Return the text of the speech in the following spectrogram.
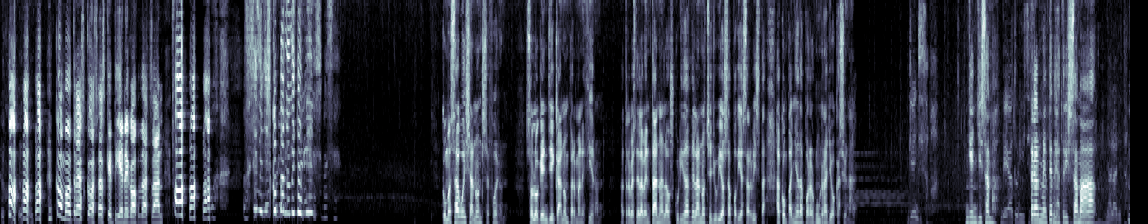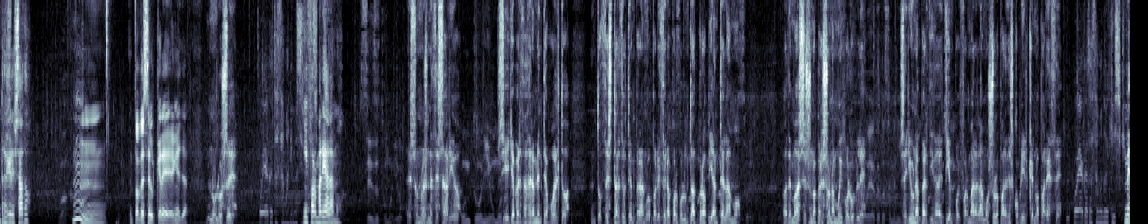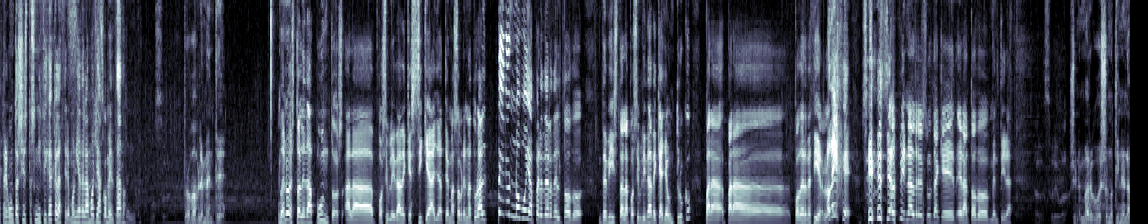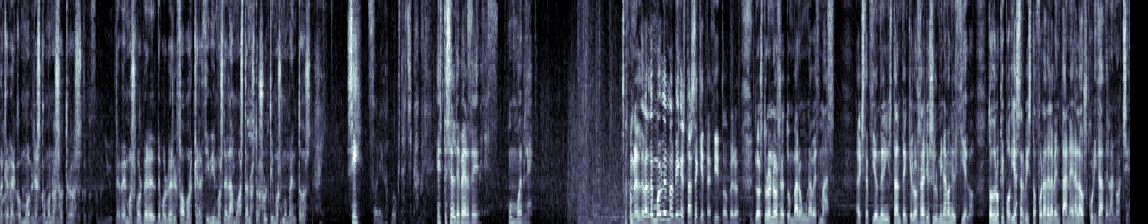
Como otras cosas que tiene Goda-san. Si me disculpan a mí también. Kumasawa y Shannon se fueron. Solo Genji y Kanon permanecieron. A través de la ventana, la oscuridad de la noche lluviosa podía ser vista, acompañada por algún rayo ocasional. Genji-sama, ¿realmente Beatriz-sama ha regresado? Hmm. Entonces él cree en ella. No lo sé. Informaré al amo. Eso no es necesario. Si ella verdaderamente ha vuelto, entonces tarde o temprano aparecerá por voluntad propia ante el amo. Además, es una persona muy voluble. Sería una pérdida de tiempo informar al amo solo para descubrir que no aparece. Me pregunto si esto significa que la ceremonia del amo ya ha comenzado. Probablemente. Bueno, esto le da puntos a la posibilidad de que sí que haya tema sobrenatural, pero no voy a perder del todo de vista la posibilidad de que haya un truco para, para poder decir ¡Lo dije! Si, si al final resulta que era todo mentira. Sin embargo, eso no tiene nada que ver con muebles como nosotros. Debemos volver, devolver el favor que recibimos del amo hasta nuestros últimos momentos. Sí. Este es el deber de un mueble. Hombre, el deber de un mueble es más bien estarse quietecito, pero los truenos retumbaron una vez más. A excepción del instante en que los rayos iluminaban el cielo, todo lo que podía ser visto fuera de la ventana era la oscuridad de la noche.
